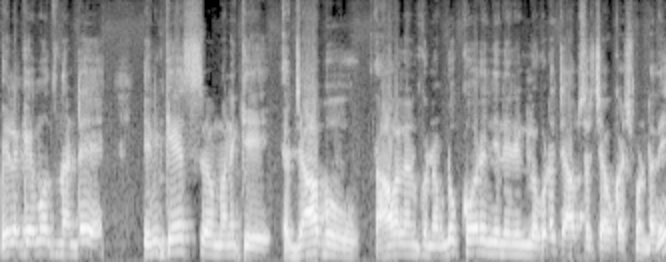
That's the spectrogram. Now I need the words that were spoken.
వీళ్ళకి ఏమవుతుందంటే ఇన్ కేస్ మనకి జాబ్ రావాలనుకున్నప్పుడు కోర్ ఇంజనీరింగ్లో కూడా జాబ్స్ వచ్చే అవకాశం ఉంటుంది.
